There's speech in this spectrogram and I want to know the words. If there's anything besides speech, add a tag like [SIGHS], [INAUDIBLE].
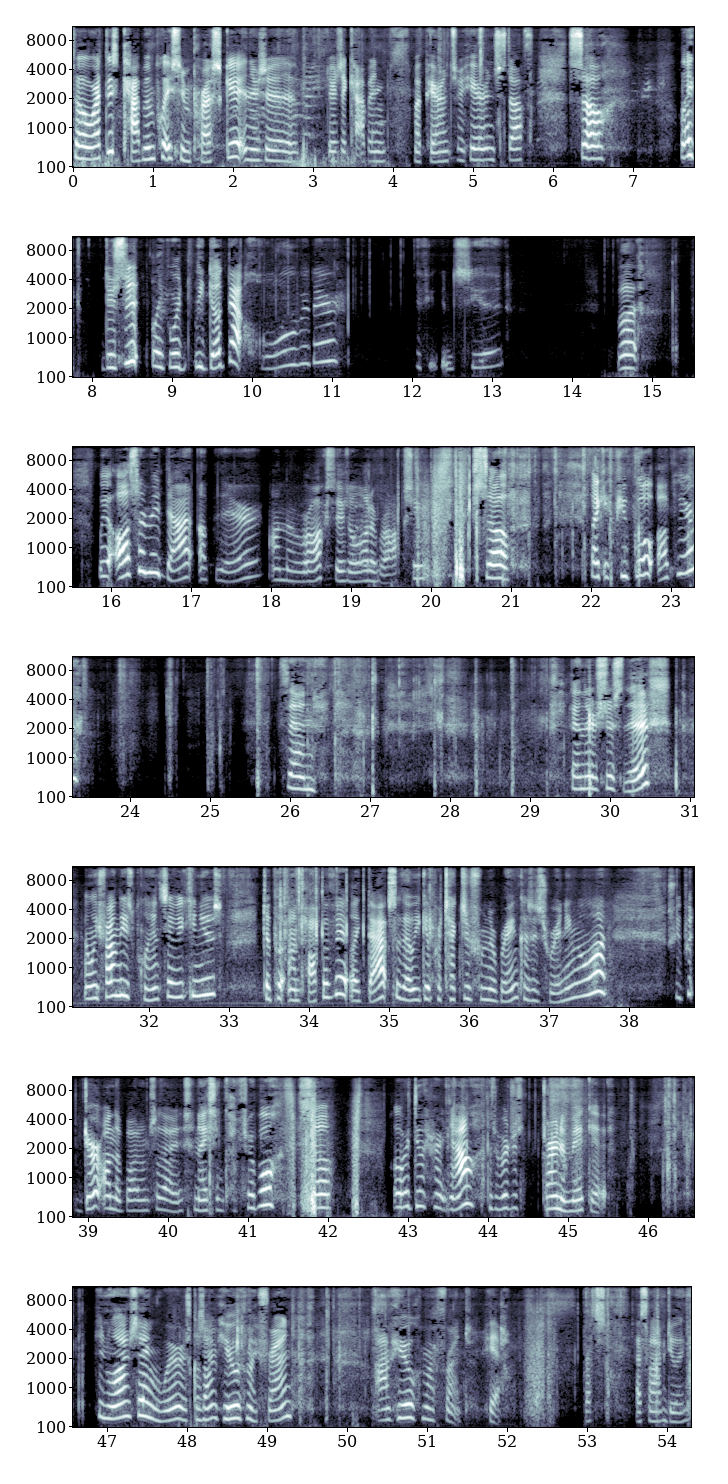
So we're at this cabin place in Prescott, and there's a there's a cabin. My parents are here and stuff. So, like, there's it. Like, we we dug that hole over there, if you can see it. But we also made that up there on the rocks. There's a lot of rocks here. So, like, if you go up there, then then there's just this. And we found these plants that we can use to put on top of it like that so that we get protected from the rain because it's raining a lot. So we put dirt on the bottom so that it's nice and comfortable. So what we're doing right now is we're just trying to make it. And why I'm saying where is because I'm here with my friend. I'm here with my friend. Yeah. That's that's what I'm doing.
